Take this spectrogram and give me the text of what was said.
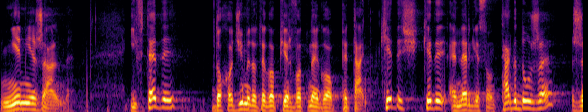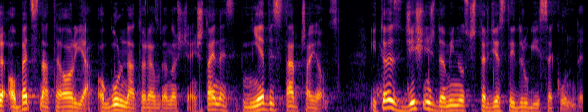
niemierzalne. I wtedy dochodzimy do tego pierwotnego pytania. Kiedyś, kiedy energie są tak duże, że obecna teoria, ogólna teoria względności Einsteina jest niewystarczająca. I to jest 10 do minus 42 sekundy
